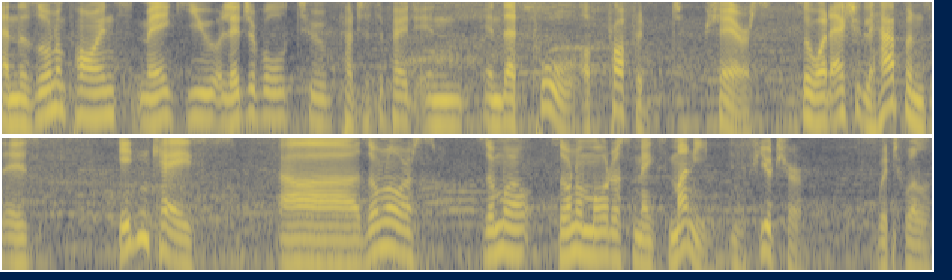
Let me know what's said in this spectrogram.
And the Sono points make you eligible to participate in, in that pool of profit shares. So what actually happens is, in case uh, Sono Motors makes money in the future, which will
